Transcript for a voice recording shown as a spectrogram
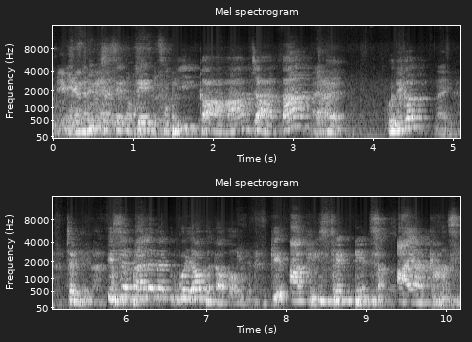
मिक्स सेंटेंस भी कहा जाता है। कोई दिक्कत? नहीं। चलिए इससे पहले मैं तुमको यह बता दूँ कि आखिर सेंटेंस आया कहाँ से?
